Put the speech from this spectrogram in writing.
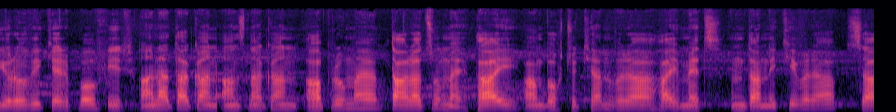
յուրովի կերպով իր անատական անձնական ապրումը տարածում է հայ ամբողջության վրա, հայ մեծ ընտանիքի վրա, սա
